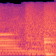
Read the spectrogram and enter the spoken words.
time.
